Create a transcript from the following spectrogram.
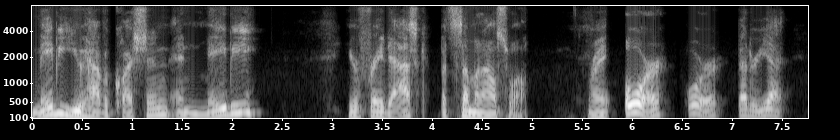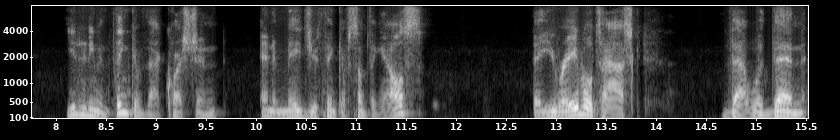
maybe you have a question and maybe you're afraid to ask but someone else will right or or better yet you didn't even think of that question and it made you think of something else that you were able to ask that would then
